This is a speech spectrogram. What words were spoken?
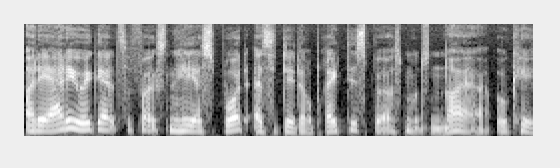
Og det er det jo ikke altid folk sådan, her jeg spurgte, altså det er et oprigtigt spørgsmål, sådan, nå ja, okay.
